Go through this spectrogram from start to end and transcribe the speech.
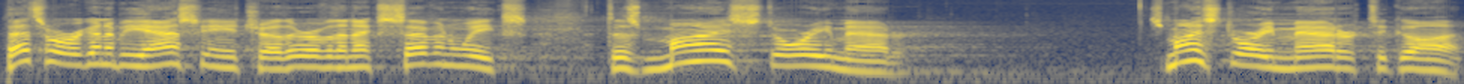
That's what we're going to be asking each other over the next seven weeks. Does my story matter? Does my story matter to God?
